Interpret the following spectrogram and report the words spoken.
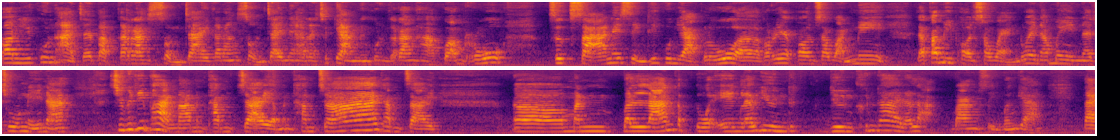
ตอนนี้คุณอาจจะแบบกำลังสนใจกำลังสนใจในอะไรสักอย่างหนึ่งคุณกำลังหาความรู้ศึกษาในสิ่งที่คุณอยากรู้เออเขาเรียกพรสวรรค์มีแล้วก็มีพรแสวงด้วยนะเมนนะช่วงนี้นะ ชีวิตที่ผ่านมามันทำใจอะมันทำใจทำใจเอ่อมันบาลานซ์กับตัวเองแล้วยืน ยืนขึ้นได้แล้วล่ะ บางสิ่งบางอย่าง แต่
